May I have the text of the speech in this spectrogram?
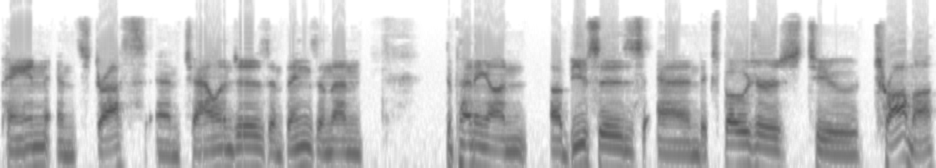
pain and stress and challenges and things. And then, depending on abuses and exposures to trauma,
